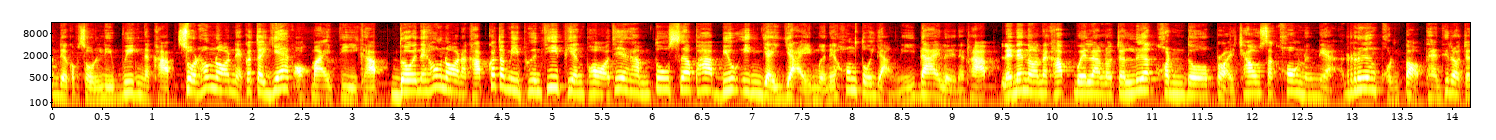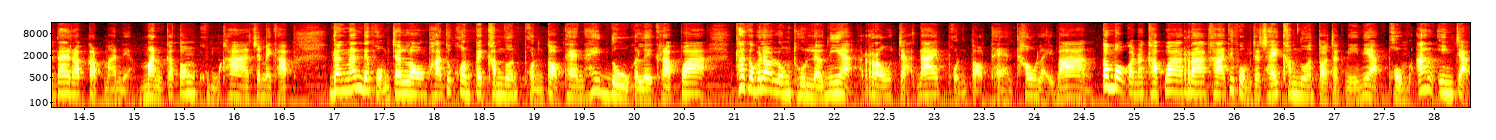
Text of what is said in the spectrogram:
นเดียวกับโซน living นะครับส่วนห้องนอนเนี่ยก็จะแยกออกมาอีกทีครับโดยในห้องนอนนะครับก็จะมีพื้นที่เพียงพอที่จะทำตู้เสื้อผ้าบิวอินใหญ่ ๆ เหมือนในห้องตัวอย่างนี้ได้เลยนะครับและแน่นอนนะครับเวลาเราจะเลือกคอนโดปล่อยเช่าสักห้องหนึ่งเนี่ยเรื่องผลตอบแทนที่เราจะได้รับกลับมาเนี่ยมันก็ต้องคุ้มค่าใช่ไหมครับดังนั้นเดี๋ยวผมจะลองพาทุกคนไปคำนวณผลตอบแทนให้ดูกันเลยครับว่า ถ้าเกิดว่าเราลงทุนแล้วเนี่ยเราจะได้ผลตอบแทนเท่าไหร่บ้าง ต้องบอกก่อนนะครับว่าราคาที่ผมจะใช้คำนวณต่อจากนี้เนี่ยผมอ้างอิงจาก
